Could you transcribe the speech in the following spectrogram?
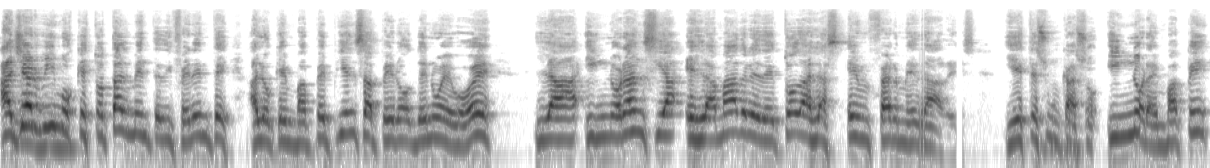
ayer mm. vimos que es totalmente diferente a lo que Mbappé piensa, pero de nuevo, eh, la ignorancia es la madre de todas las enfermedades y este es un caso, ignora Mbappé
